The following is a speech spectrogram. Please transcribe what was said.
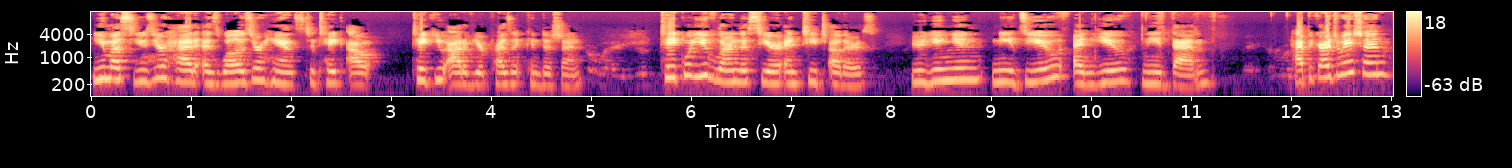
You must use your head as well as your hands to take out take you out of your present condition. Take what you've learned this year and teach others. Your union needs you and you need them. Happy graduation!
